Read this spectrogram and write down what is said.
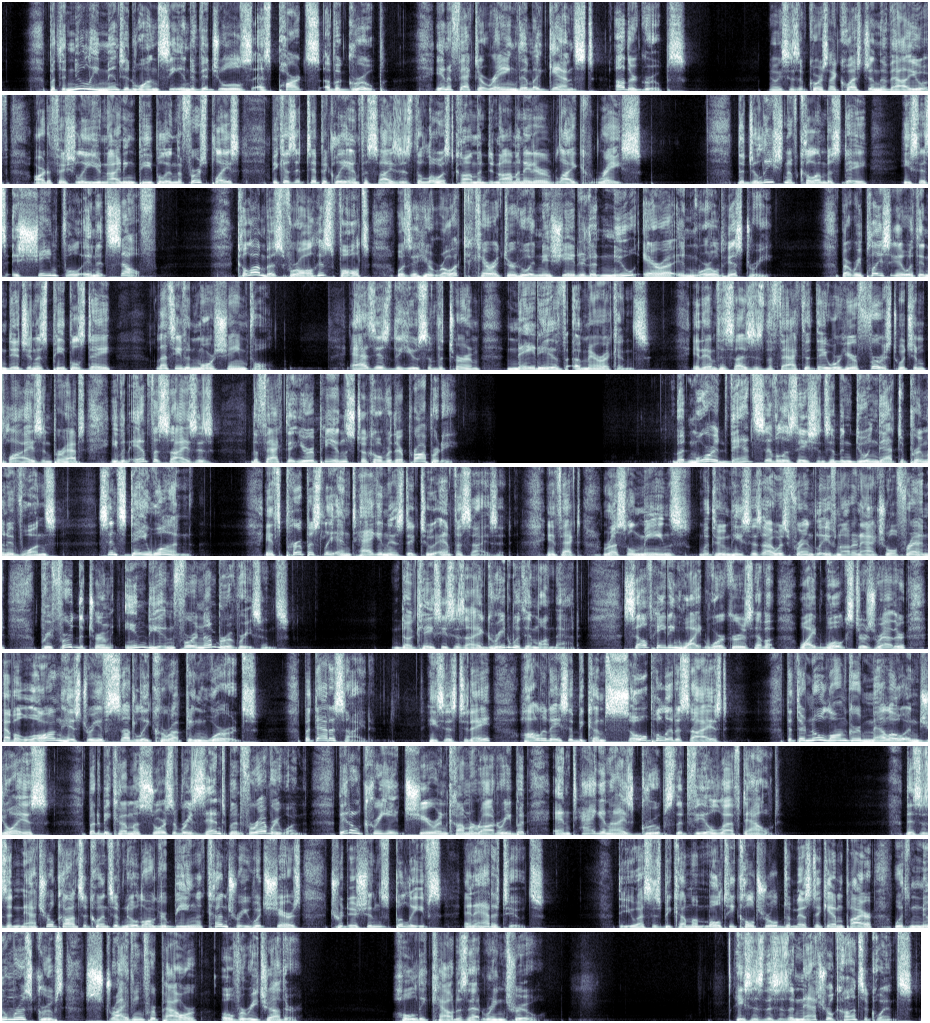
But the newly minted ones see individuals as parts of a group, in effect arraying them against other groups. Now, he says, of course, I question the value of artificially uniting people in the first place because it typically emphasizes the lowest common denominator, like race. The deletion of Columbus Day, he says, is shameful in itself. Columbus, for all his faults, was a heroic character who initiated a new era in world history. But replacing it with Indigenous Peoples Day that's even more shameful, as is the use of the term Native Americans. It emphasizes the fact that they were here first, which implies and perhaps even emphasizes the fact that Europeans took over their property. But more advanced civilizations have been doing that to primitive ones since day one. It's purposely antagonistic to emphasize it. In fact, Russell Means, with whom he says I was friendly, if not an actual friend, preferred the term Indian for a number of reasons. Doug Casey says, I agreed with him on that. Self hating white workers have a, white wokesters rather, have a long history of subtly corrupting words. But that aside, he says, today, holidays have become so politicized that they're no longer mellow and joyous, but have become a source of resentment for everyone. They don't create cheer and camaraderie, but antagonize groups that feel left out. This is a natural consequence of no longer being a country which shares traditions, beliefs, and attitudes. The U.S. has become a multicultural domestic empire with numerous groups striving for power over each other. Holy cow, does that ring true? He says this is a natural consequence.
